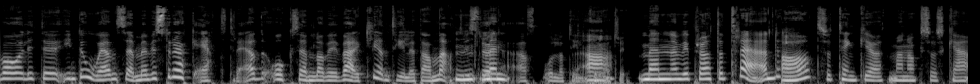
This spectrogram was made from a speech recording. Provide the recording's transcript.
var lite, inte oense, men vi strök ett träd och sen la vi verkligen till ett annat. Vi Mm, strök men- asp och la till ja. Men när vi pratar träd Ja. så tänker jag att man också ska,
